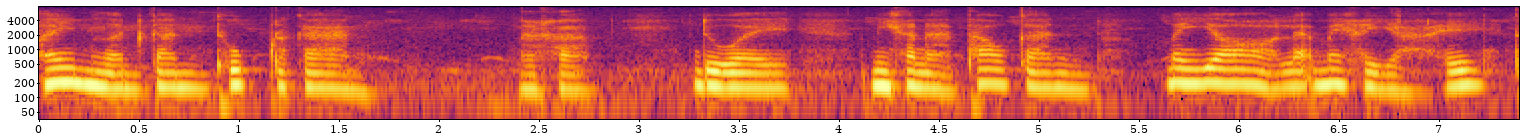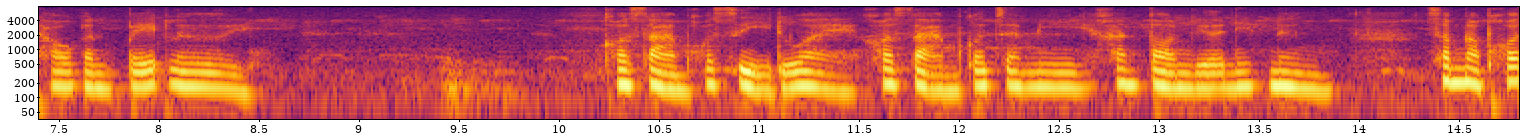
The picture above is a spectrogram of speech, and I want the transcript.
ให้เหมือนกันทุกประการนะคะ โดยมีขนาดเท่ากันไม่ย่อและไม่ขยายเท่ากันเป๊ะเลย ข้อ 3 ข้อ 4 ด้วย ข้อ 3 ก็จะมีขั้นตอนเยอะนิดนึงสำหรับข้อ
